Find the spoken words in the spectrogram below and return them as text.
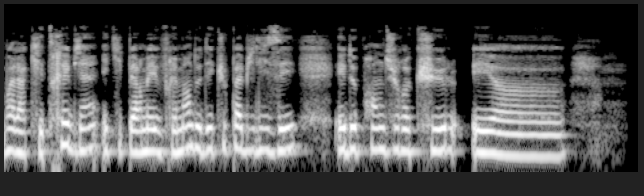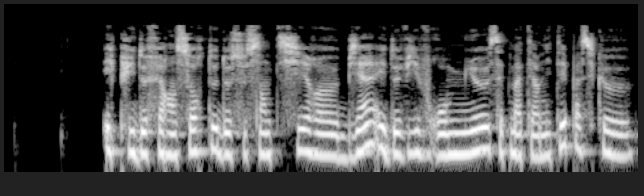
voilà, qui est très bien et qui permet vraiment de déculpabiliser et de prendre du recul et euh, et puis de faire en sorte de se sentir euh, bien et de vivre au mieux cette maternité parce que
